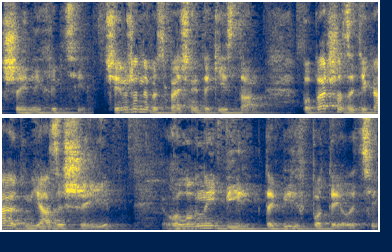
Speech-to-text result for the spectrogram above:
шийний хребці. Чим же небезпечний такий стан? По-перше, затікають м'язи шиї. Головний біль та біль в потилиці,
